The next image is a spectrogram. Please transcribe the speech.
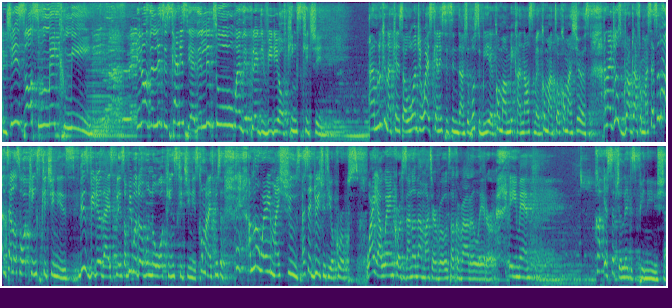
Jesus, make me. You know, the little, Kenny's here, the little, when they played the video of King's Kitchen, I'm looking at Kenny, so I was wondering why is Kenny sitting down? She's supposed to be here. Come and make an announcement. Come and talk. Come and share us. And I just grabbed that from myself. So come and tell us what King's Kitchen is. This video that is playing, some people don't even know what King's Kitchen is. Come and explain. So, hey, I'm not wearing my shoes. I said, do it with your Crocs. Why you're wearing Crocs is another matter, but we'll talk about it later. Amen. Accept your leg is pinning you, Sha.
